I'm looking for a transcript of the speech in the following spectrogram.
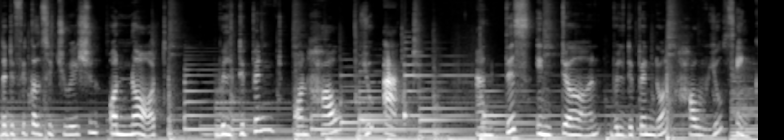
the difficult situation or not will depend on how you act, and this in turn will depend on how you think.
